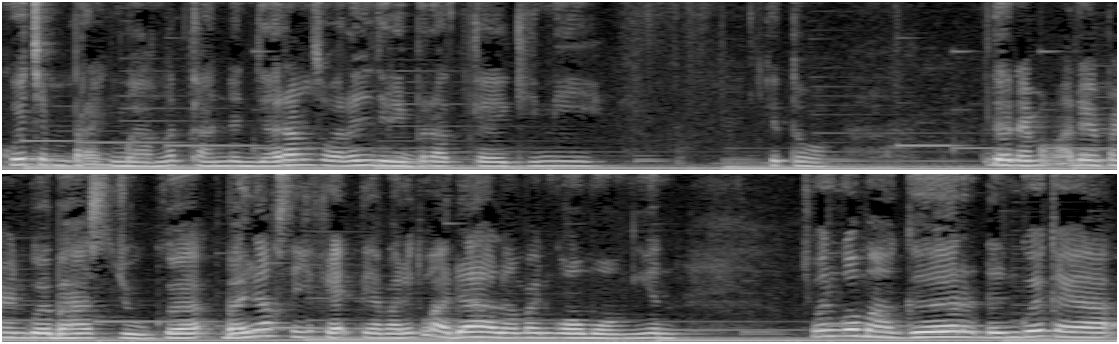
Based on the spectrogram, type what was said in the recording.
gue cempreng banget kan Dan jarang suaranya jadi berat kayak gini Gitu. Dan emang ada yang pengen gue bahas juga. Banyak sih kayak tiap hari tuh ada hal yang pengen gue omongin cuman gue mager dan gue kayak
